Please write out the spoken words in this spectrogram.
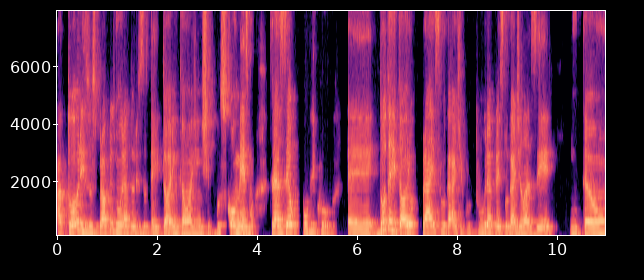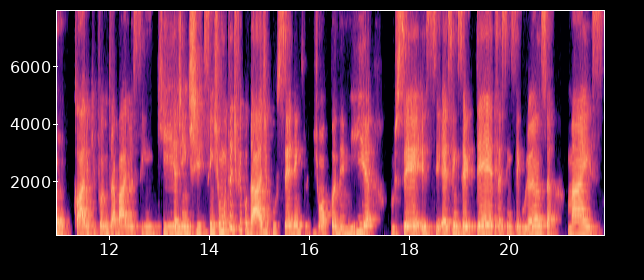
atores os próprios moradores do território, então a gente buscou mesmo trazer o público é, do território para esse lugar de cultura, para esse lugar de lazer, então, claro que foi um trabalho assim que a gente sentiu muita dificuldade por ser dentro de uma pandemia, por ser esse, essa incerteza, essa insegurança, mas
